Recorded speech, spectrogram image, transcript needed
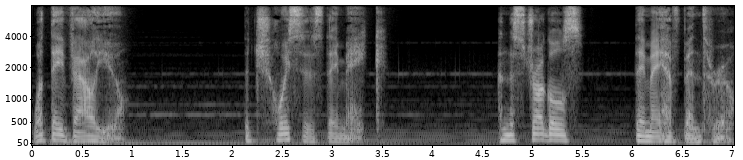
what they value, the choices they make? and the struggles they may have been through.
